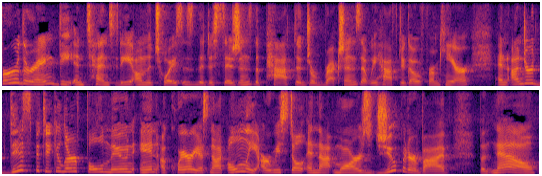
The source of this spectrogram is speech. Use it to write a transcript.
furthering the intensity on the choices, the decisions, the path, the directions that we have to go from here. And under this particular full moon in Aquarius, not only are we still in that Mars Jupiter vibe, but now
